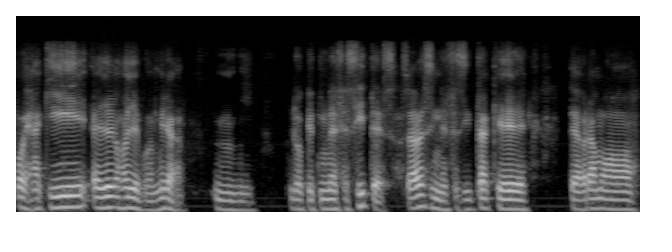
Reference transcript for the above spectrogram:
pues aquí ellos, oye, pues mira, mm, lo que tú necesites, ¿sabes? Si necesitas que te abramos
